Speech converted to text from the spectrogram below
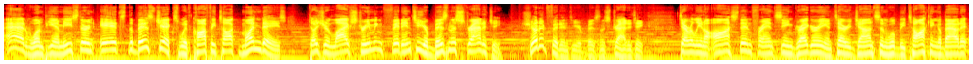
At 1 p.m. Eastern, it's the Biz Chicks with Coffee Talk Mondays. Does your live streaming fit into your business strategy? Should it fit into your business strategy? Terralina Austin, Francine Gregory, and Terry Johnson will be talking about it.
